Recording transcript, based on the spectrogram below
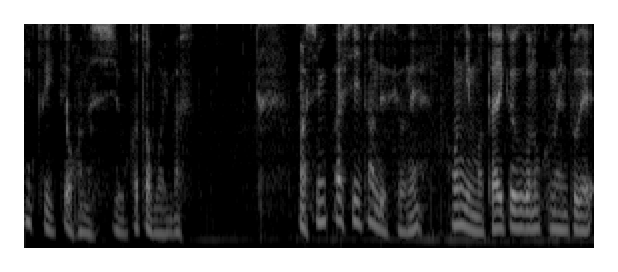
についてお話ししようかと思います。まあ、心配していたんですよね。本人も対局後のコメントで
